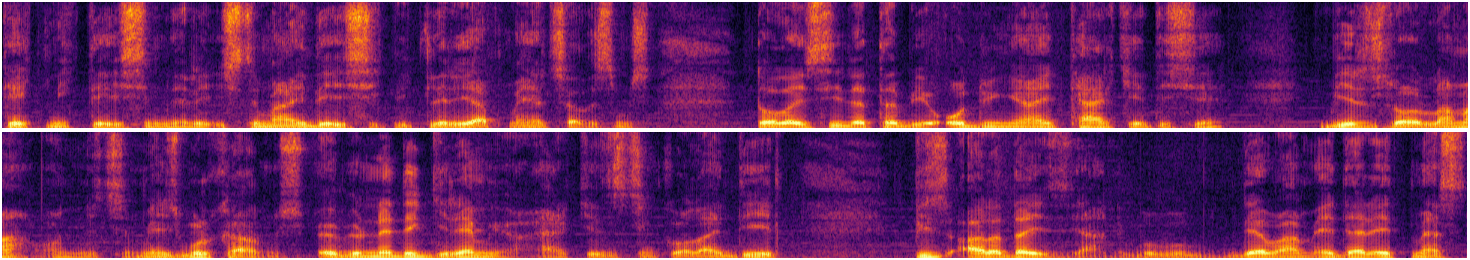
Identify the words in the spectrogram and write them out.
Teknik değişimleri, içtimai değişiklikleri yapmaya çalışmış. Dolayısıyla tabii o dünyayı terk edişi bir zorlama onun için mecbur kalmış. Öbürüne de giremiyor. Herkes için kolay değil. Biz aradayız yani. Bu, bu devam eder etmez.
